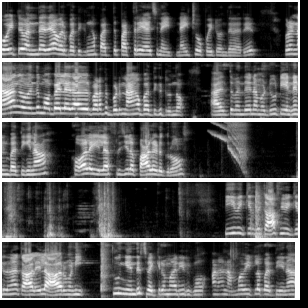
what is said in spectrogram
போயிட்டு வந்ததே அவர் பார்த்துக்குங்க பத்து பத்தரையாச்சு நைட் நைட் ஷோ போயிட்டு வந்துடுறாரு. அப்புறம் நாங்கள் வந்து மொபைலில் ஏதாவது ஒரு படத்தை போட்டு நாங்கள் பார்த்துக்கிட்டு இருந்தோம். அடுத்து வந்து நம்ம டியூட்டி என்னன்னு பார்த்தீங்கன்னா கோலையில் ஃப்ரிட்ஜில் பால் எடுக்கிறோம். டீ வைக்கிறது காஃபி வைக்கிறதுனா காலையில் ஆறு மணி. தூங்கி எந்திரிச்சு வைக்கிற மாதிரி இருக்கும். ஆனால் நம்ம வீட்டில் பார்த்தீங்கன்னா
